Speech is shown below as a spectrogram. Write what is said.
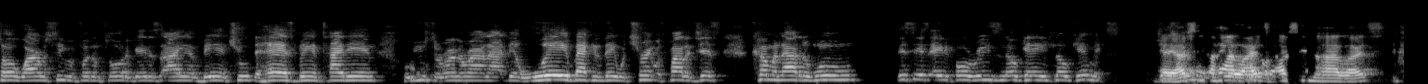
wide receiver for them Florida Gators. I am Ben Troupe, the has been tight end who used to run around out there way back in the day with Trent, was probably just coming out of the womb. This is 84 Reasons, no games, no gimmicks. Just hey, I've seen the highlights. I've seen the highlights.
